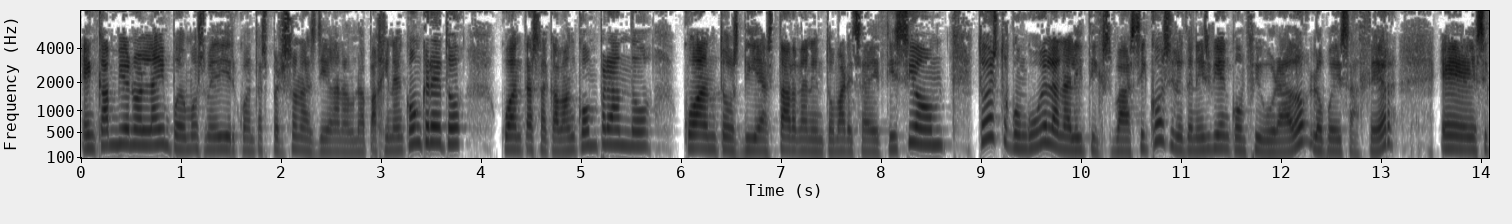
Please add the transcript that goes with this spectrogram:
En cambio, en online podemos medir cuántas personas llegan a una página en concreto, cuántas acaban comprando, cuántos días tardan en tomar esa decisión. Todo esto con Google Analytics básico, si lo tenéis bien configurado, lo podéis hacer. Eh, si,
